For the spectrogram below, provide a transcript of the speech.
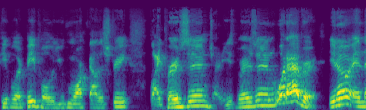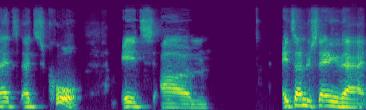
People are people. You can walk down the street, black person, Chinese person, whatever, you know, and that's that's cool. It's um it's understanding that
